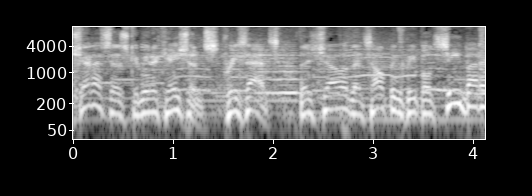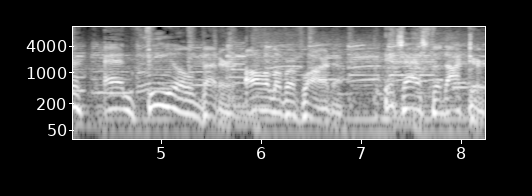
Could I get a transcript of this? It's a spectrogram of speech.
Genesis Communications presents the show that's helping people see better and feel better all over Florida. It's Ask the Doctor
